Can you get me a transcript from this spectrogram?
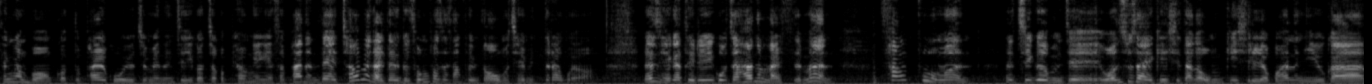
생명보험 것도 팔고 요즘에는 이제 이것저것 병행해서 파는데 처음에 갈 때는 그 손보사 상품이 너무 재밌더라고요. 그래서 제가 드리고자 하는 말씀은 상품은 지금 이제 원수사에 계시다가 옮기시려고 하는 이유가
